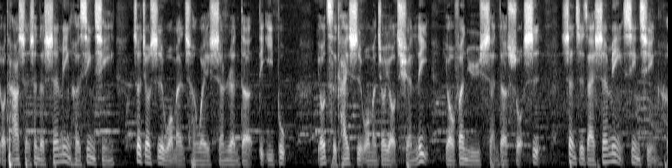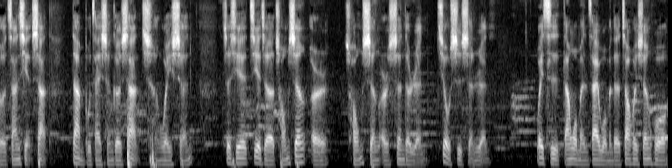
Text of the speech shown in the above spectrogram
有他神圣的生命和性情，这就是我们成为神人的第一步。由此开始，我们就有权利有份于神的琐事，甚至在生命、性情和彰显上，但不在神格上成为神。这些借着重生而从神而生的人，就是神人。为此，当我们在我们的教会生活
